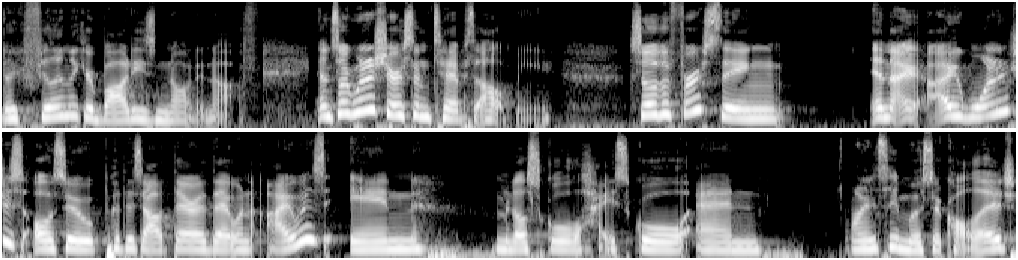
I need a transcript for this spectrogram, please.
like feeling like your body's not enough. And so I'm gonna share some tips that help me. So the first thing and I, I want to just also put this out there that when I was in middle school, high school, and honestly most of college,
